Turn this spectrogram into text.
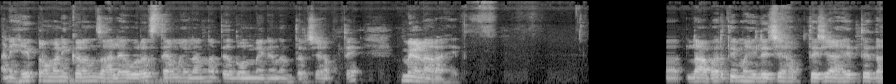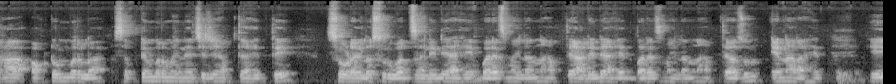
आणि हे प्रमाणीकरण झाल्यावरच त्या महिलांना त्या दोन महिन्यानंतरचे हप्ते मिळणार आहेत. लाभार्थी महिलेचे हप्ते जे आहेत ते दहा ऑक्टोबरला सप्टेंबर महिन्याचे जे हप्ते आहेत ते सोडायला सुरुवात झालेली आहे. बऱ्याच महिलांना हप्ते आलेले आहेत बऱ्याच महिलांना हप्ते अजून येणार आहेत. हे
